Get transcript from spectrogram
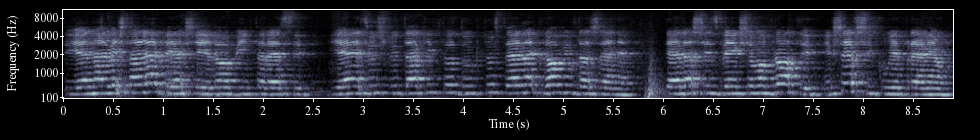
Ty jednak wiesz najlepiej, jak się je robi interesy. Jezus, wśród takich produktów to jednak robi wrażenie. Teraz się zwiększą obroty. Niech szef szykuje premię.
